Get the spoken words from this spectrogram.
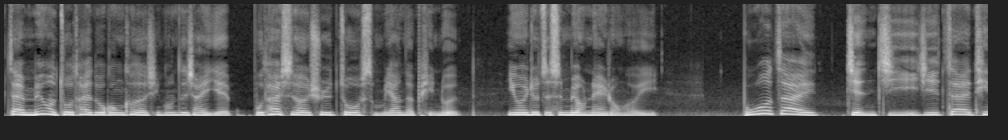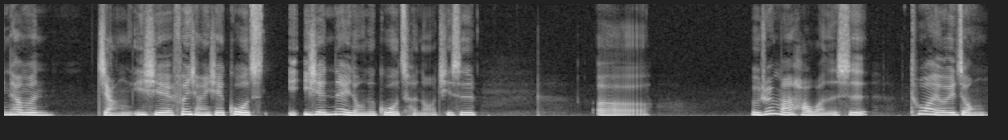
在没有做太多功课的情况之下，也不太适合去做什么样的评论，因为就只是没有内容而已。不过在剪辑以及在听他们讲一些、分享一些过程。一些内容的过程哦，其实，呃，我觉得蛮好玩的是，突然有一种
